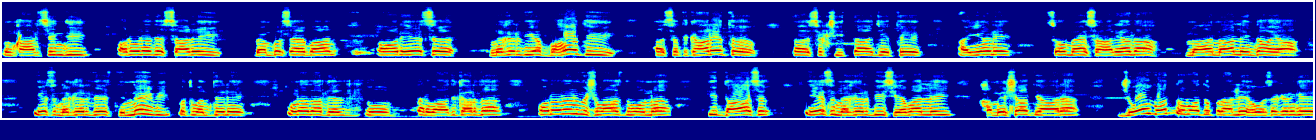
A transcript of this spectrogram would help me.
ਓਂਕਾਰ ਸਿੰਘ ਜੀ ਔਰ ਉਹਨਾਂ ਦੇ ਸਾਰੇ ਹੀ ਮੈਂਬਰ ਸਾਹਿਬਾਨ ਔਰ ਇਸ ਨਗਰ ਦੀਆਂ ਬਹੁਤ ਹੀ ਸਤਿਕਾਰਤ ਸ਼ਖਸੀਅਤਾਂ ਅੱਜ ਇੱਥੇ ਆਈਆਂ ਨੇ। ਸੋ ਮੈਂ ਸਾਰਿਆਂ ਦਾ ਨਾਂ ਨਾ ਲੈਂਦਾ ਹੋਇਆ ਇਸ ਨਗਰ ਦੇ ਜਿੰਨੇ ਵੀ ਪਤਵੰਤੇ ਨੇ, ਉਹਨਾਂ ਦਾ ਦਿਲ ਤੋਂ ਧੰਨਵਾਦ ਕਰਦਾ ਔਰ ਉਹਨਾਂ ਨੂੰ ਵਿਸ਼ਵਾਸ ਦਿਵਾਉਣਾ ਕਿ ਦਾਸ ਇਸ ਨਗਰ ਦੀ ਸੇਵਾ ਲਈ ਹਮੇਸ਼ਾ ਤਿਆਰ ਹੈ ਜੋ ਵੱਧ ਤੋਂ ਵੱਧ ਉਪਰਾਲੇ ਹੋ ਸਕਣਗੇ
